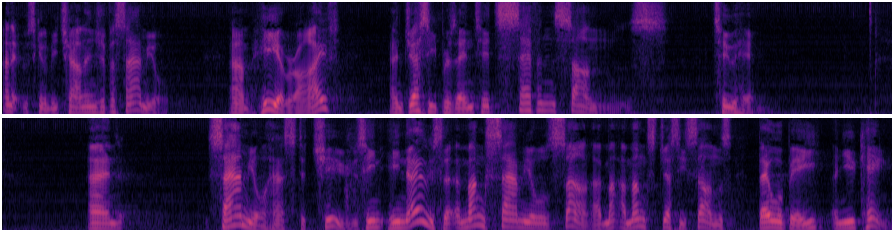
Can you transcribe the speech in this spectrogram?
And it was going to be challenging for Samuel. Um, he arrived, and Jesse presented seven sons to him. And Samuel has to choose. He, he knows that amongst Samuel's son, amongst Jesse's sons, there will be a new king.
